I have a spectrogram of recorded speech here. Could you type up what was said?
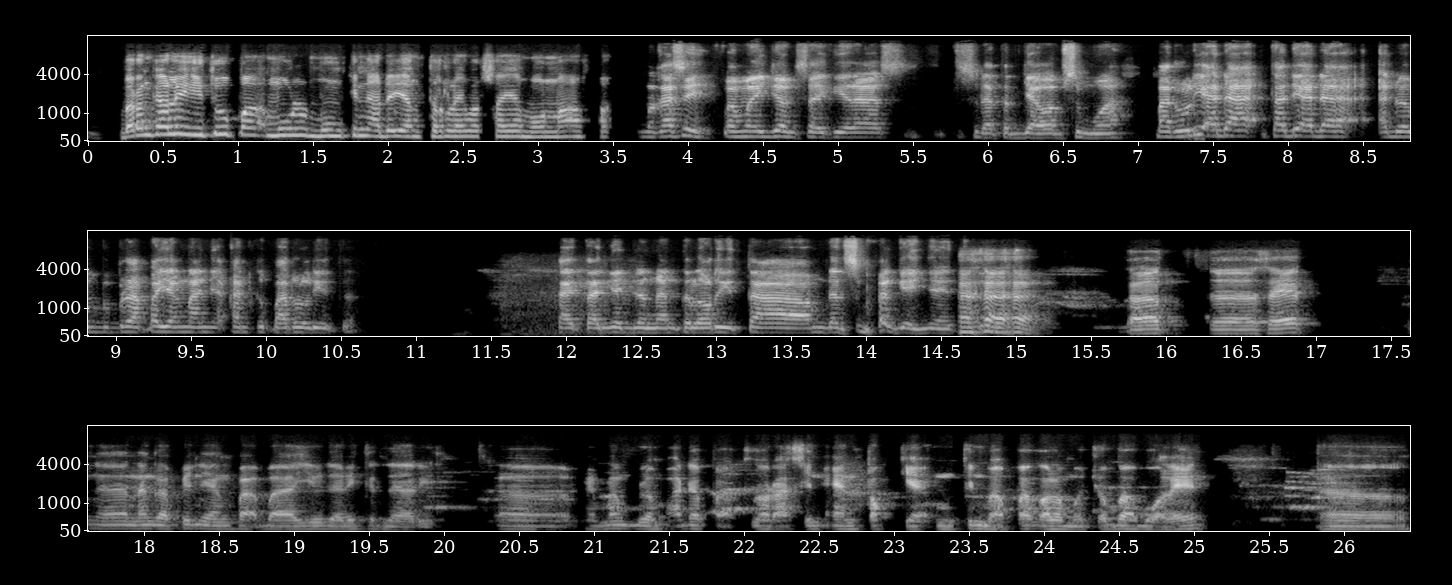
barangkali itu pak mul mungkin ada yang terlewat saya mohon maaf pak. Terima kasih pak Maijon. Saya kira sudah terjawab semua. Pak Ruli ada tadi ada ada beberapa yang nanyakan ke pak Ruli itu. Kaitannya dengan telur hitam dan sebagainya itu. Kalau uh, saya nanggapin yang Pak Bayu dari Kendari. Uh, memang belum ada Pak telur asin entok ya. Mungkin Bapak kalau mau coba boleh. Uh,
